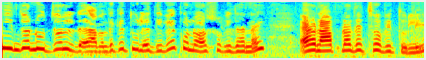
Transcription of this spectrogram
তিনজন উজ্জ্বল আমাদেরকে তুলে দিবে, কোনো অসুবিধা নাই। এখন আপনাদের ছবি তুলি।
